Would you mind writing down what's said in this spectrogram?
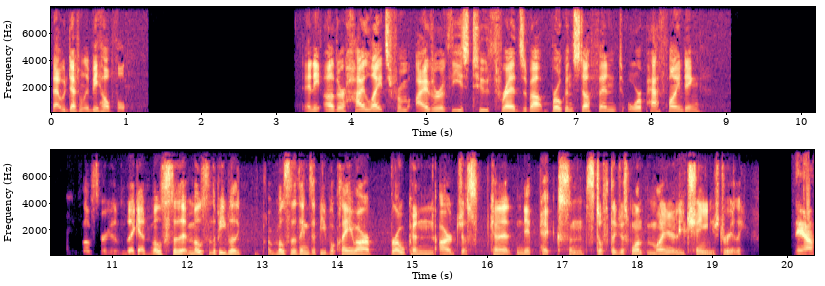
That would definitely be helpful. Any other highlights from either of these two threads about broken stuff and or pathfinding? Again, most of the most of the people, most of the things that people claim are broken are just kind of nitpicks and stuff they just want minorly changed. Really, Yeah.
